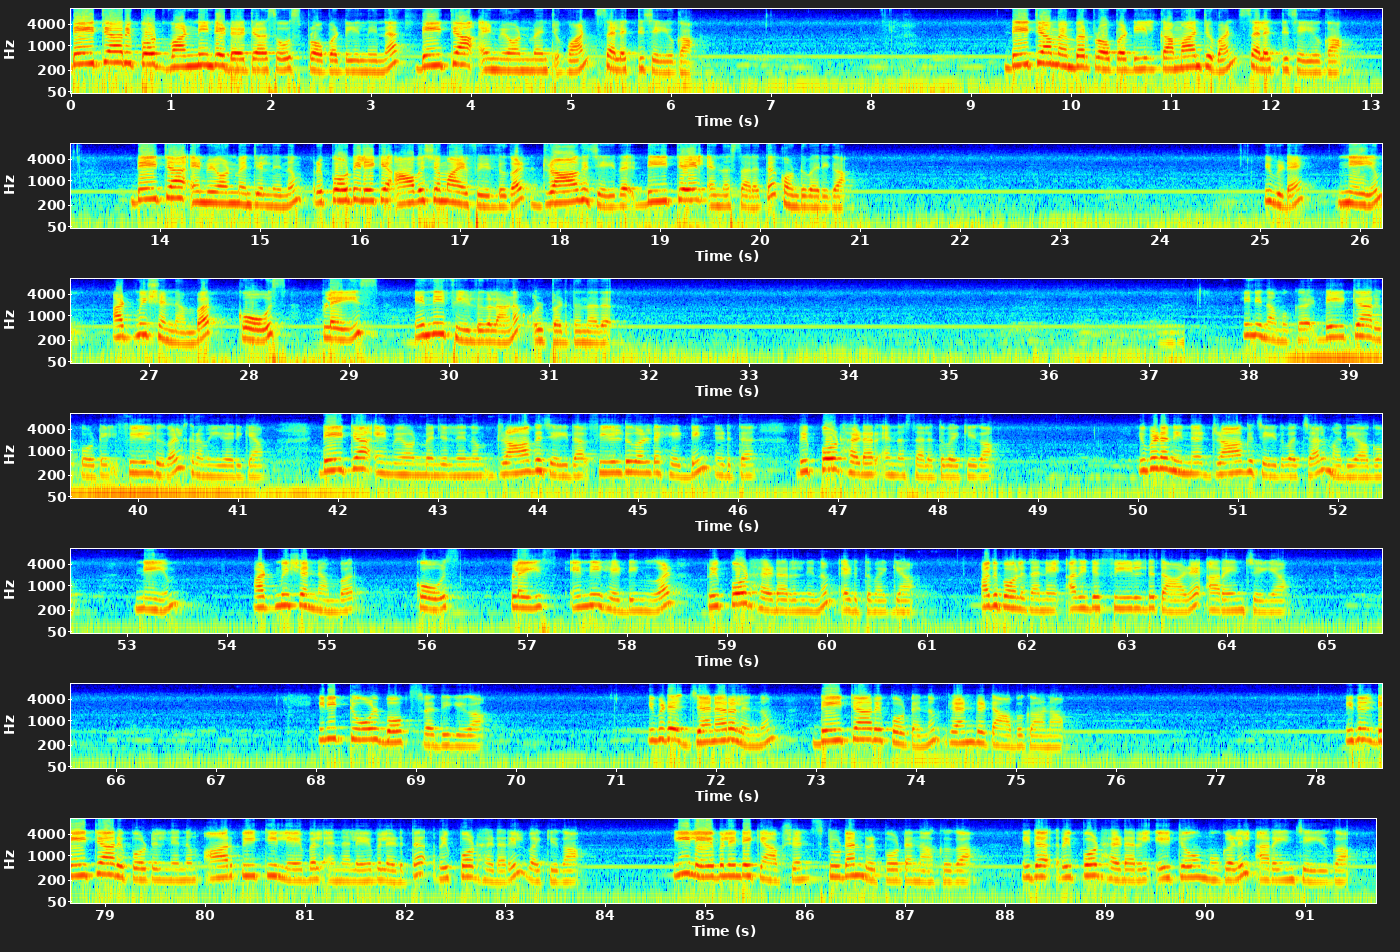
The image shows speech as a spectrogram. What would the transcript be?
ഡേറ്റ റിപ്പോർട്ട് വണ്ണിന്റെ ഡേറ്റ സോഴ്സ് പ്രോപ്പർട്ടിയിൽ നിന്ന് ഡേറ്റ എൻവയോൺമെന്റ് വൺ സെലക്ട് ചെയ്യുക. ഡേറ്റ മെമ്പർ പ്രോപ്പർട്ടിയിൽ കമാൻഡ് വൺ സെലക്ട് ചെയ്യുക. ഡേറ്റ എൻവയോൺമെന്റിൽ നിന്നും റിപ്പോർട്ടിലേക്ക് ആവശ്യമായ ഫീൽഡുകൾ ഡ്രാഗ് ചെയ്ത് ഡീറ്റെയിൽ എന്ന സ്ഥലത്ത് കൊണ്ടുവരിക. ഇവിടെ name admission number course place എന്നീ ഫീൽഡുകളാണ് ഉൾപ്പെടുത്തുന്നത്. ഇനി നമുക്ക് ഡേറ്റ റിപ്പോർട്ടിൽ ഫീൽഡുകൾ ക്രമീകരിക്കാം. ഡേറ്റ എൻവയോൺമെന്റിൽ നിന്നും ഡ്രാഗ് ചെയ്ത ഫീൽഡുകളുടെ ഹെഡിംഗ് എടുത്ത് റിപ്പോർട്ട് ഹെഡർ എന്ന സ്ഥലത്ത് വയ്ക്കുക. ഇവിടെ നിന്ന് ഡ്രാഗ് ചെയ്തു വച്ചാൽ മതിയാകും. Name admission number course place എന്നീ ഹെഡിങ്ങുകൾ റിപ്പോർട്ട് ഹെഡറിൽ നിന്നും എടുത്തു വയ്ക്കാം. അതുപോലെ തന്നെ അതിന്റെ ഫീൽഡ് താഴെ അറേഞ്ച് ചെയ്യാം. ഇനി ടൂൾ ബോക്സ് ശ്രദ്ധിക്കുക. ഇവിടെ ജനറൽ എന്നും ഡേറ്റ റിപ്പോർട്ട് എന്നും രണ്ട് ടാബ് കാണാം. ഇതിൽ ഡേറ്റ റിപ്പോർട്ടിൽ നിന്നും ആർ പി ടി ലേബൽ എന്ന ലേബൽ എടുത്ത് റിപ്പോർട്ട് ഹെഡറിൽ വയ്ക്കുക. ഈ ലേബലിന്റെ ക്യാപ്ഷൻ സ്റ്റുഡന്റ് റിപ്പോർട്ട് എന്നാക്കുക. ഇത് റിപ്പോർട്ട് ഹെഡറിൽ ഏറ്റവും മുകളിൽ അറേഞ്ച് ചെയ്യുക.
